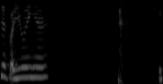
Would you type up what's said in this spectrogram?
Chef, are you in here?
